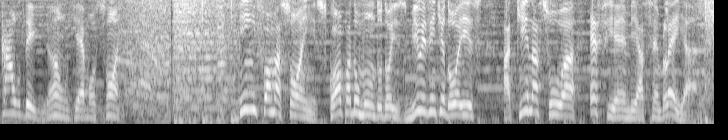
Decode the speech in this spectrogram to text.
caldeirão de emoções. Informações Copa do Mundo 2022 aqui na sua FM Assembleia.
